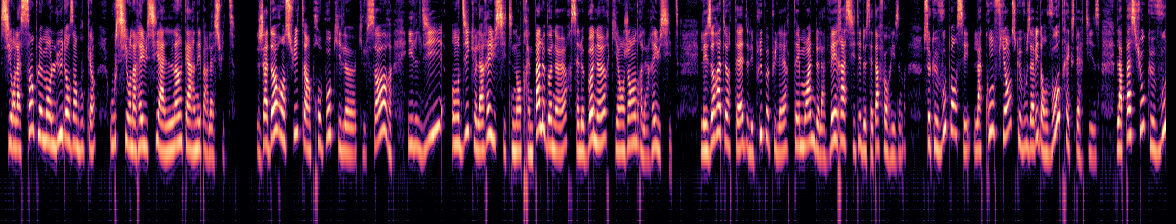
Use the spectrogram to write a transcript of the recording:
si on l'a simplement lu dans un bouquin ou si on a réussi à l'incarner par la suite. J'adore ensuite un propos qu'il qu'il sort. Il dit On dit que la réussite n'entraîne pas le bonheur, c'est le bonheur qui engendre la réussite. Les orateurs TED les plus populaires témoignent de la véracité de cet aphorisme. Ce que vous pensez, la confiance que vous avez dans votre expertise, la passion que vous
